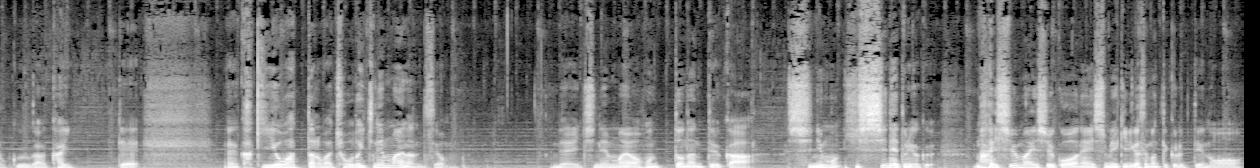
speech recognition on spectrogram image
僕が書いて、えー、書き終わったのがちょうど1年前なんですよ。で1年前は本当なんていうか死にも必死でとにかく毎週毎週こうね締め切りが迫ってくるっていうのを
